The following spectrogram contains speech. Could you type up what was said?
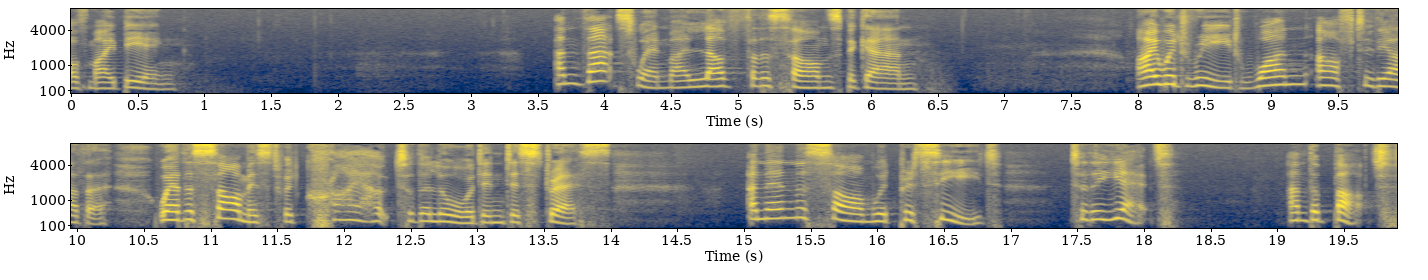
of my being. And that's when my love for the Psalms began. I would read one after the other, where the psalmist would cry out to the Lord in distress. And then the psalm would proceed to the yet and the but,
